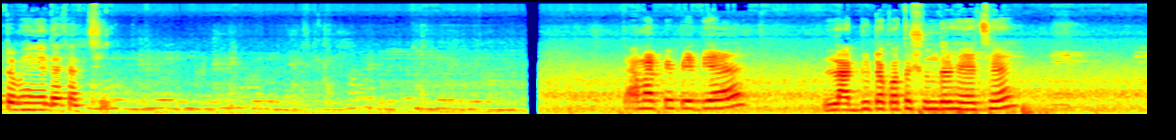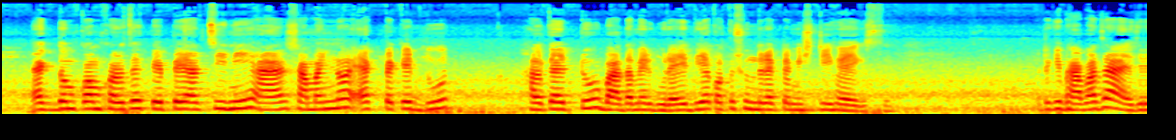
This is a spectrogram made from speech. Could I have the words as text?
একটা ভেঙে দেখাচ্ছি। আমার পেঁপে দিয়ে লাড্ডুটা কত সুন্দর হয়েছে। একদম কম খরচে পেঁপে আর চিনি আর সামান্য এক প্যাকেট দুধ, হালকা একটু বাদামের গুঁড়া এই দিয়ে কত সুন্দর একটা মিষ্টি হয়ে গেছে। এটা কি ভাবা যায় যে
